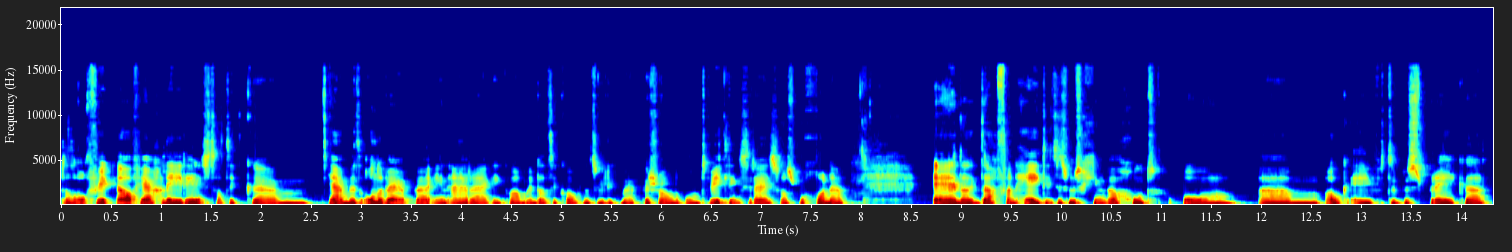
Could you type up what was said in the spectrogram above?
het ongeveer elf jaar geleden is dat ik ja, met onderwerpen in aanraking kwam en dat ik ook natuurlijk mijn persoonlijke ontwikkelingsreis was begonnen. En dat ik dacht van, hé, hey, dit is misschien wel goed om um, ook even te bespreken.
